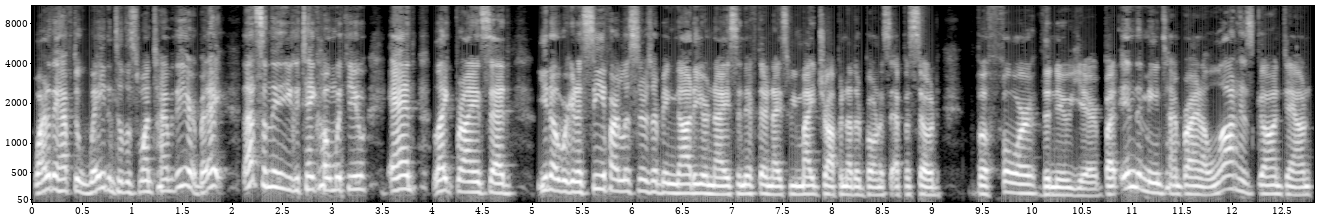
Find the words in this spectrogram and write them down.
why do they have to wait until this one time of the year? But hey, that's something that you could take home with you. And like Brian said, you know, we're going to see if our listeners are being naughty or nice. And if they're nice, we might drop another bonus episode before the new year. But in the meantime, Brian, a lot has gone down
